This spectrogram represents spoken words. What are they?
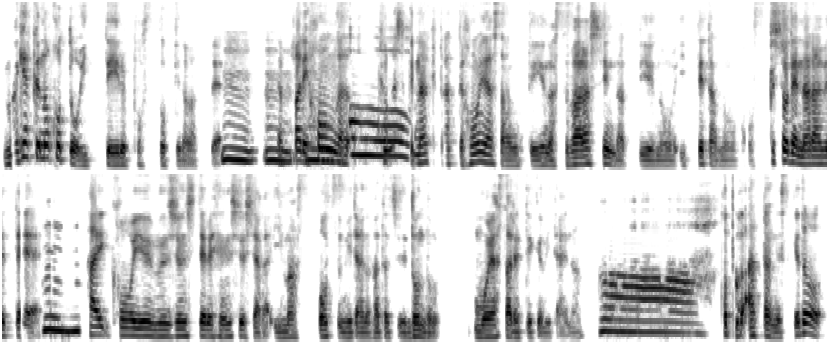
真逆のことを言っているポストっていうのがあって、うんうんやっぱり本がうん詳しくなくたって本屋さんっていうのは素晴らしいんだっていうのを言ってたのをこうスクショで並べて、うんうんはい、こういう矛盾してる編集者がいます。オツみたいな形でどんどん燃やされていくみたいな。ことがあったんですけど、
